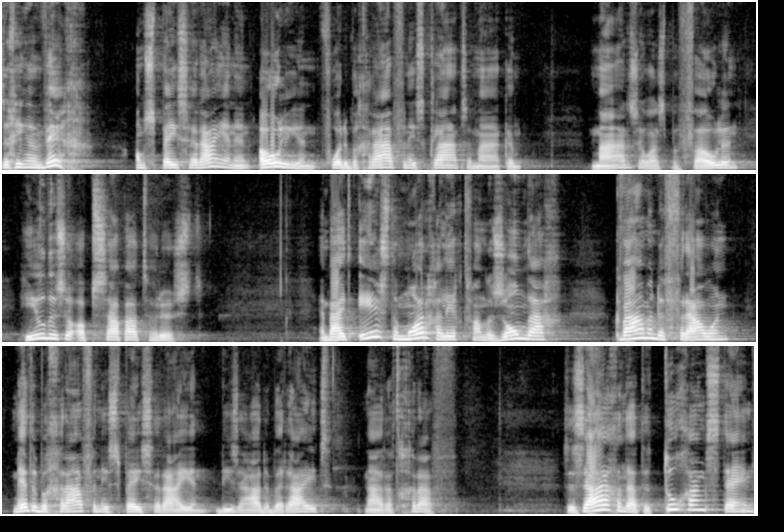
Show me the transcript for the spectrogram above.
Ze gingen weg om specerijen en oliën voor de begrafenis klaar te maken. Maar, zoals bevolen, hielden ze op Sabbat rust. En bij het eerste morgenlicht van de zondag kwamen de vrouwen met de begrafenisspecerijen die ze hadden bereid naar het graf. Ze zagen dat de toegangssteen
